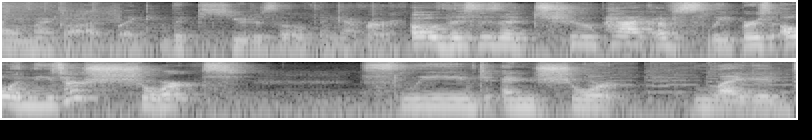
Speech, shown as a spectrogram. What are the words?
oh my God, like the cutest little thing ever. Oh, this is a two pack of sleepers. Oh, and these are short sleeved and short legged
